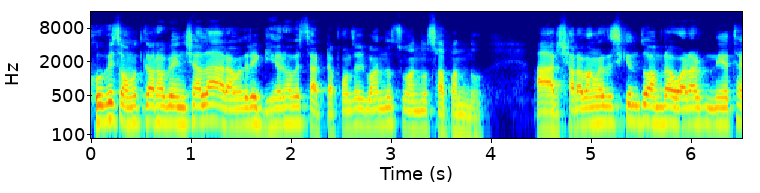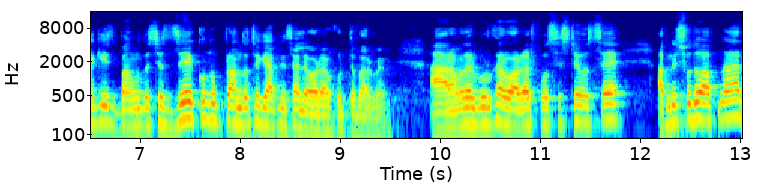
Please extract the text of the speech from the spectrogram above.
খুবই চমৎকার হবে ইনশাল্লাহ আর আমাদের ঘের হবে চারটা, পঞ্চাশ বান্ন চুয়ান্ন, ছাপান্ন। আর সারা বাংলাদেশে কিন্তু আমরা অর্ডার নিয়ে থাকি, বাংলাদেশের যে কোনো প্রান্ত থেকে আপনি চাইলে অর্ডার করতে পারবেন। আর আমাদের বুরখার অর্ডার প্রসেসটি হচ্ছে, আপনি শুধু আপনার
